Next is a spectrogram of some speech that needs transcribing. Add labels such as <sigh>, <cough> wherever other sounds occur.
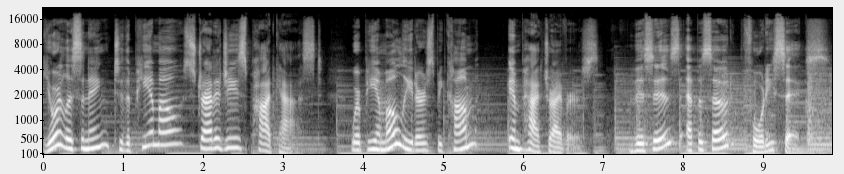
You're listening to the PMO Strategies Podcast, where PMO leaders become impact drivers. This is episode 46.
